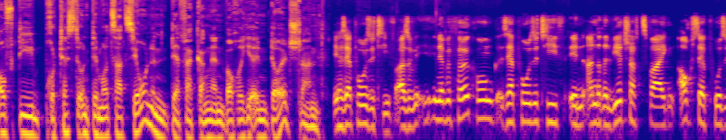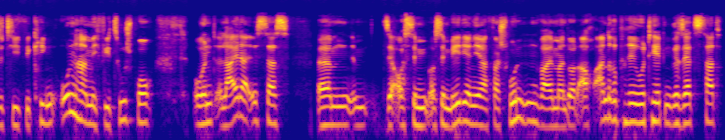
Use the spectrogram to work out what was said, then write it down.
auf die Proteste und Demonstrationen der vergangenen Woche hier in Deutschland? Ja, sehr positiv. Also in der Bevölkerung sehr positiv, in anderen Wirtschaftszweigen auch sehr positiv. Wir kriegen unheimlich viel Zuspruch und leider ist das ähm, aus, dem, aus den Medien ja verschwunden, weil man dort auch andere Prioritäten gesetzt hat.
